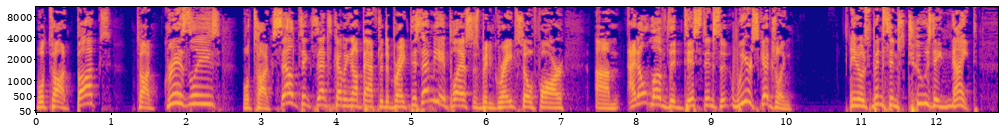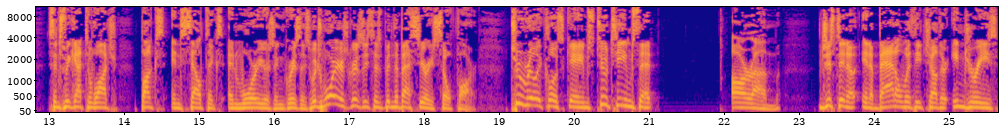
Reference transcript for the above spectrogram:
we'll talk Bucks, talk Grizzlies, we'll talk Celtics. That's coming up after the break. This NBA playoffs has been great so far. Um, I don't love the distance. Weird scheduling. You know, it's been since Tuesday night since we got to watch Bucks and Celtics and Warriors and Grizzlies, which Warriors Grizzlies has been the best series so far. Two really close games, two teams that are um, just in a in a battle with each other, injuries.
